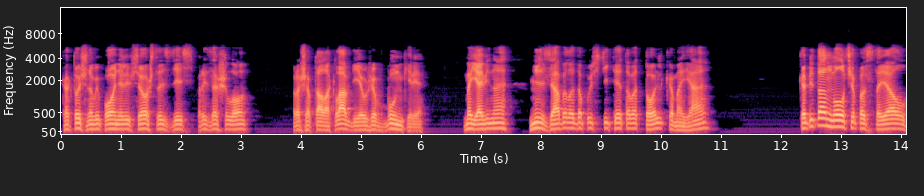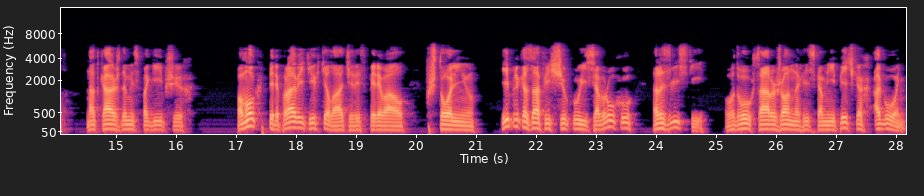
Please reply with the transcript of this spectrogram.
как точно вы поняли все, что здесь произошло, прошептала Клавдия уже в бункере. Моя вина Нельзя было допустить этого, только моя. Капитан молча постоял над каждым из погибших, помог переправить их тела через перевал в штольню и, приказав Ищуку и Сявруху развести в двух сооруженных из камней печках огонь,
